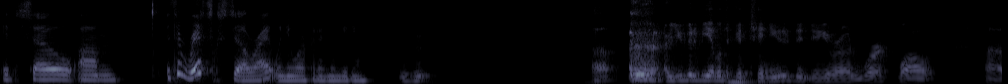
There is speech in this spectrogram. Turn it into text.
it's so um, it's a risk still right when you work in a new medium. Mm-hmm. uh, are you going to be able to continue to do your own work while uh,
